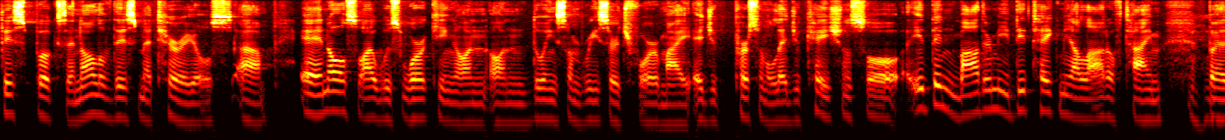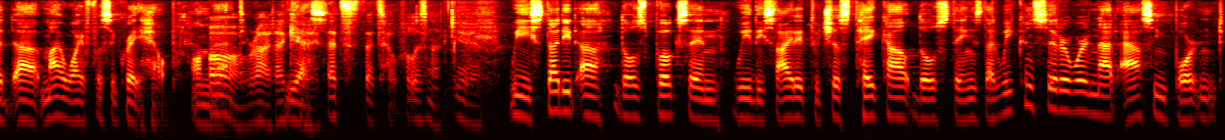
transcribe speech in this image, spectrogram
these books and all of these materials, um, and also I was working on, on doing some research for my edu- personal education, so it didn't bother me. It did take me a lot of time, but uh, my wife was a great help on Oh, that. right. Okay. Yes. That's that's helpful, isn't it? Yeah. We studied uh, those books and we decided to just take out those things that we consider were not as important.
